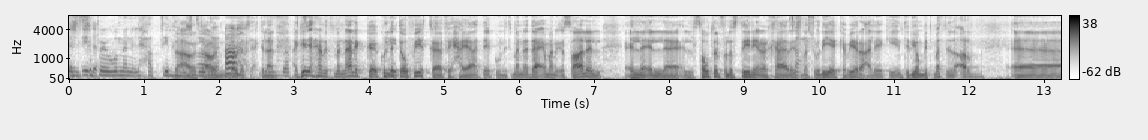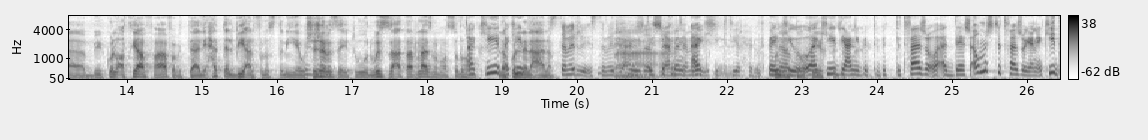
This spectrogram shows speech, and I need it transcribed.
ال super woman اللي حاطينها تعون جديدة تعون آه. دولة الاحتلال بالضبط. أكيد إحنا بنتمنى لك كل التوفيق في حياتك ونتمنى دائما إيصال ال ال ال الصوت الفلسطيني إلى الخارج صح. مسؤولية كبيرة عليك أنت اليوم بتمثل الأرض آه، بكل أطيافها فبالتالي حتى البيئة الفلسطينية وشجر الزيتون والزعتر لازم نوصلهم أكيد، لكل أكيد. العالم استمري استمري آه. عن جد شكراً. عم تعملي أكيد. شيء كثير حلو thank you وأكيد يعني بت بتتفاجئوا قديش أو مش تتفاجئوا يعني أكيد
